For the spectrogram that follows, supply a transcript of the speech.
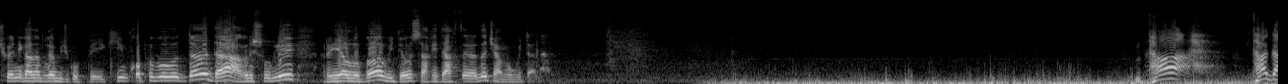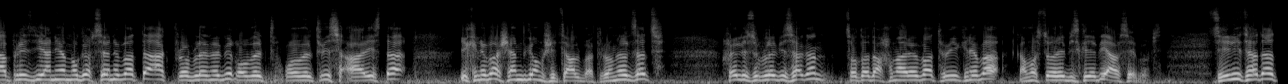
ჩვენი განამღები ჯგუფი იქ იმყოფებოდა და აღნიშნული რეალობა ვიდეოს სახით აღწერა და ჩამოგვიტანა. თა თა გაპრეზიანია მოგეხსენებათ და აქ პრობლემები ყოველ ყოველთვის არის და იქნება შემდგომშიც ალბათ რომელსაც ხელისუფლებისაგან ცოტა დახმარება თუ იქნება გამოსწორების გზები არსებობს. ძირითადად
